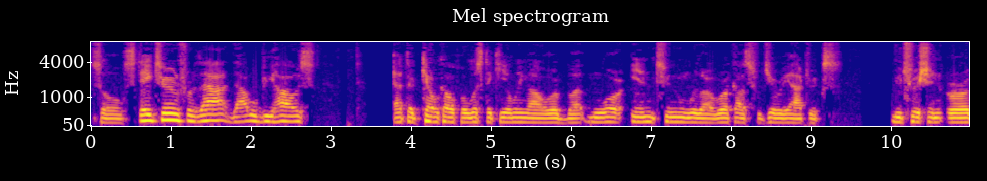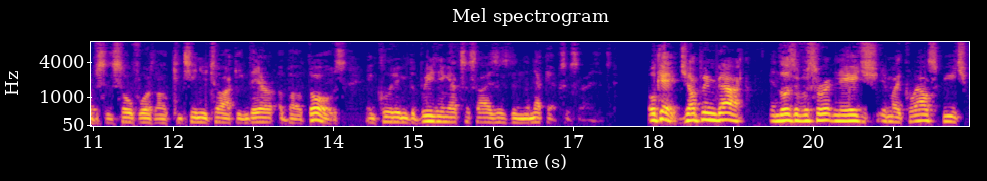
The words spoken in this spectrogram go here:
So stay tuned for that. That will be housed at the Kelp Holistic Healing Hour, but more in tune with our workouts for geriatrics, nutrition, herbs, and so forth. I'll continue talking there about those, including the breathing exercises and the neck exercises. Okay, jumping back and those of a certain age in my corral speech,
